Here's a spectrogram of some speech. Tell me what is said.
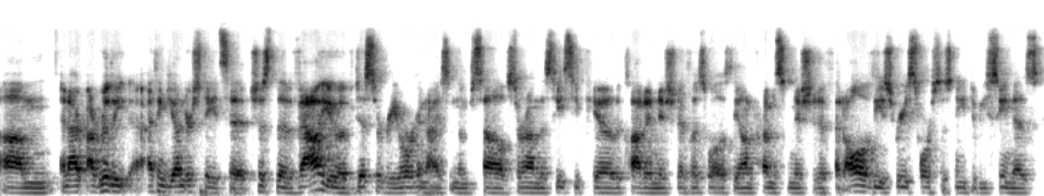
Um, and I, I, really, I think he understates it, just the value of DISA reorganizing themselves around the CCPO, the cloud initiative, as well as the on-premise initiative, that all of these resources need to be seen as,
